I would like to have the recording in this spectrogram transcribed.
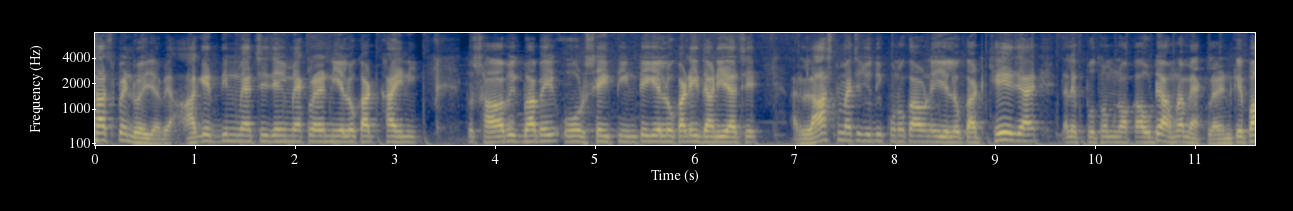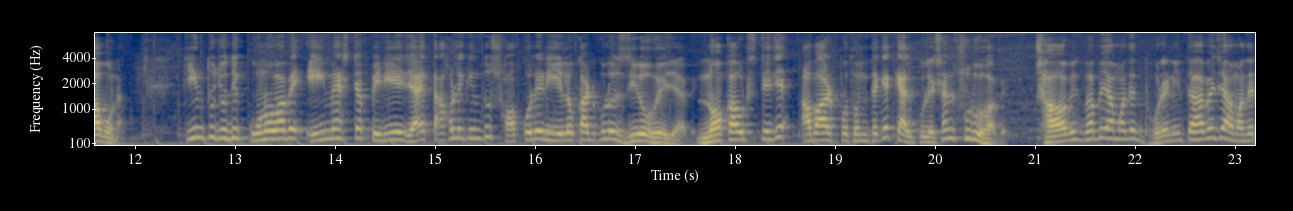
সাসপেন্ড হয়ে যাবে। আগের দিন ম্যাচে যেই ম্যাকলারেন ইয়েলো কার্ড খায়নি। তো স্বাভাবিকভাবেই ওর সেই তিনটে ইয়েলো কার্ডেই দাঁড়িয়ে আছে। আর লাস্ট ম্যাচে যদি কোনো কারণে ইয়েলো কার্ড খেয়ে যায়, তাহলে প্রথম নক আউটে আমরা ম্যাকলারেনকে পাবো না। কিন্তু যদি কোনোভাবে এই ম্যাচটা পেরিয়ে যায়, তাহলে কিন্তু সকলের ইয়েলো কার্ডগুলো জিরো হয়ে যাবে। নক আউট স্টেজে আবার প্রথম থেকে ক্যালকুলেশন শুরু হবে। স্বাভাবিকভাবেই আমাদের ধরে নিতে হবে যে আমাদের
